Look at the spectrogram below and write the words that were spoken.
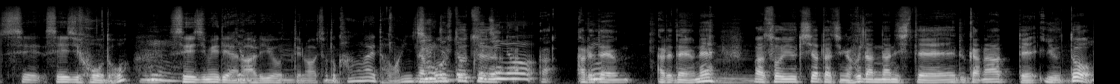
せ政治報道、政治メディアのありようっていうのは、ちょっと考えた方がいいんじゃないもう一つあれだよ、あれだよね、まあ、そういう記者たちが普段何してるかなっていうと、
